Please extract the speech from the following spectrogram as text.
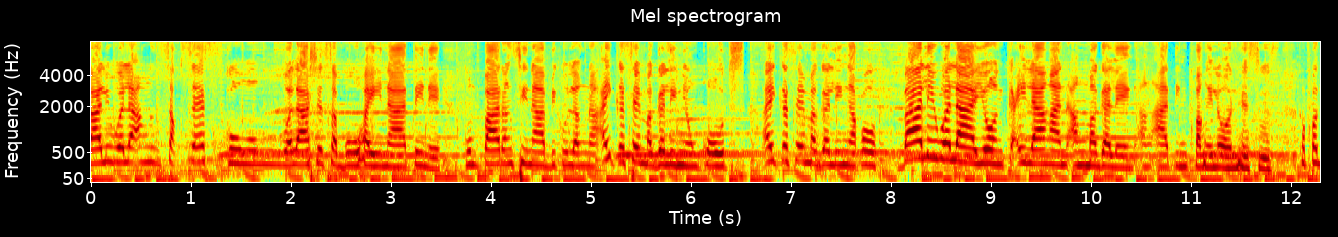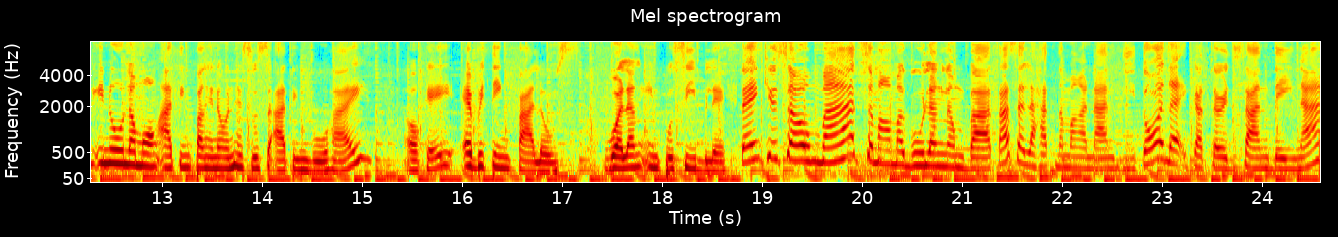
baliwala ang success kung wala siya sa buhay natin eh. Kung parang sinabi ko lang na, ay kasi magaling yung quotes, ay kasi magaling ako. Baliwala yon kailangan ang magaling ang ating Panginoon Jesus. Kapag inuna mo ang ating Panginoon Jesus sa ating buhay, okay, everything follows. Walang imposible. Thank you so much sa mga magulang ng bata, sa lahat ng mga nandito na ika-third Sunday na,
